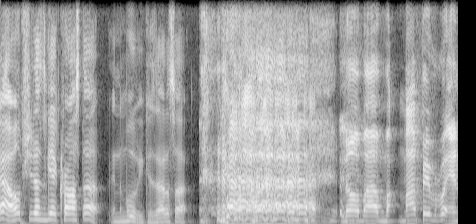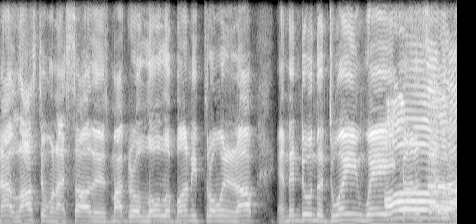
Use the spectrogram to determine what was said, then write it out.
yeah, I hope she doesn't get crossed up in the movie because that'll suck. No, but my, my favorite, and I lost it when I saw this. My girl Lola Bunny throwing it up and then doing the Dwyane Wade Oh, I love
